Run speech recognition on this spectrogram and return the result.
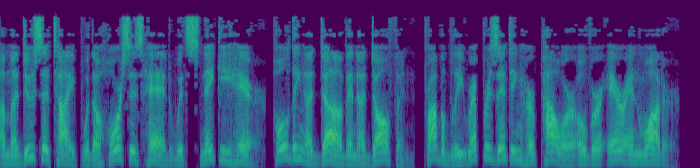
A Medusa type with a horse's head with snaky hair, holding a dove and a dolphin, probably representing her power over air and water.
